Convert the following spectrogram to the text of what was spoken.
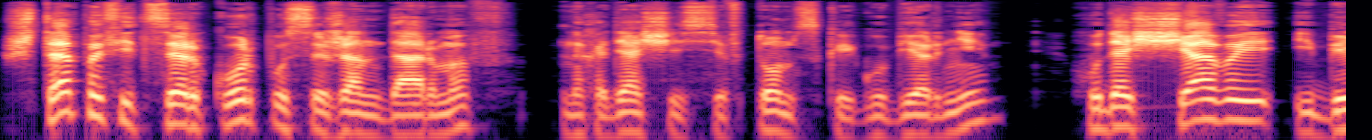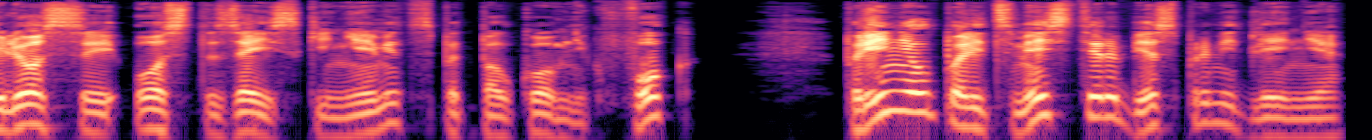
Штаб-офицер корпуса жандармов находящийся в Томской губернии, худощавый и белесый остзейский немец, подполковник Фок, принял полицмейстера без промедления,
